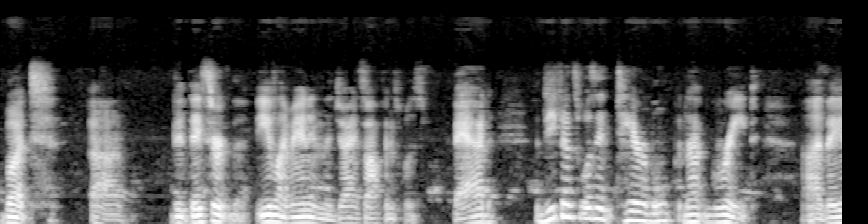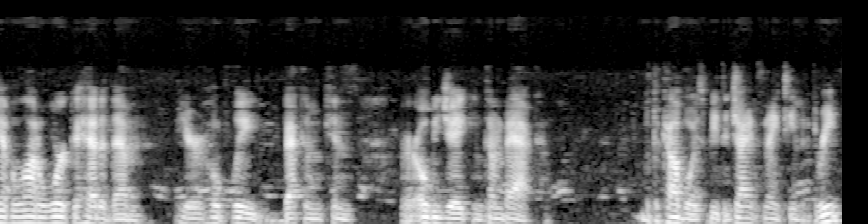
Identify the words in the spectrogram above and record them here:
But uh, they, they certainly Eli Manning and the Giants' offense was bad. The defense wasn't terrible, but not great. Uh, they have a lot of work ahead of them here. Hopefully, Beckham can or OBJ can come back. But the Cowboys beat the Giants 19 to 3.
